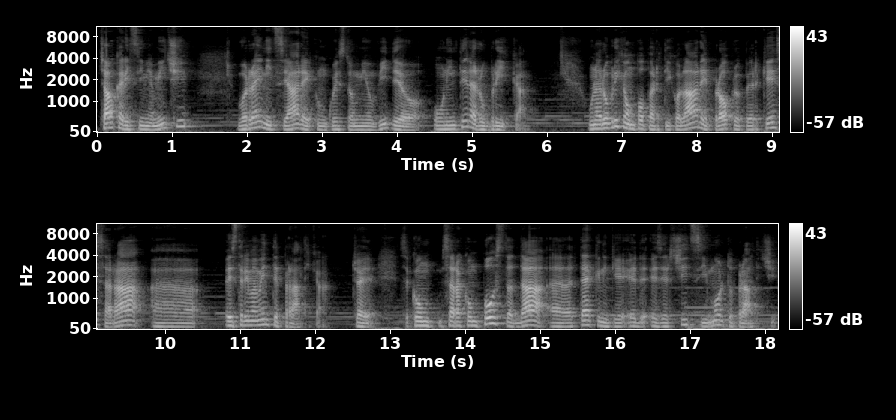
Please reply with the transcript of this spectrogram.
Ciao carissimi amici, vorrei iniziare con questo mio video un'intera rubrica, una rubrica un po' particolare proprio perché sarà uh, estremamente pratica, cioè com sarà composta da uh, tecniche ed esercizi molto pratici.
